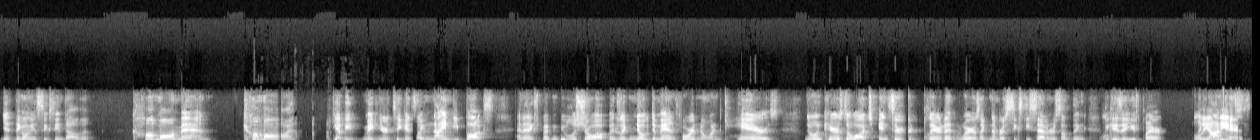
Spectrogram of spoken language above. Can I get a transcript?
yet they're going at sixteen thousand. Come on, man. Come on. You can't be making your tickets like 90 bucks and then expecting people to show up and there's like no demand for it. No one cares. No one cares to watch insert player that wears like number 67 or something because he's a youth player. Well, Like, the audience cares.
